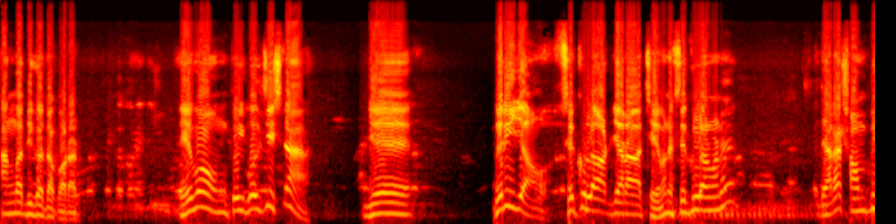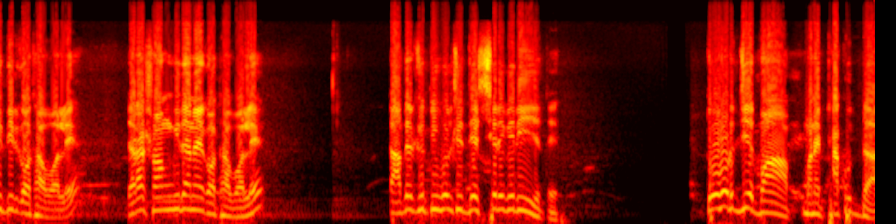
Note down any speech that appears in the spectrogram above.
সাংবাদিকতা করার এবং তুই বলছিস না যে বেরিয়ে যাও সেকুলার যারা আছে মানে সেকুলার মানে যারা সম্প্রীতির কথা বলে যারা সংবিধানের কথা বলে তাদেরকে তুই বলছিস দেশ ছেড়ে বেরিয়ে যেতে তোর যে বাপ মানে ঠাকুরদা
